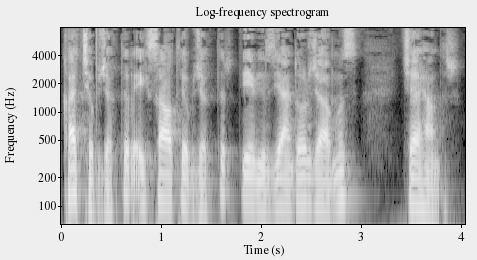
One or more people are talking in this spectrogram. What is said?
kaç yapacaktır? Eksi 6 yapacaktır diyebiliriz. Yani doğru cevabımız Ceyhan'dır.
